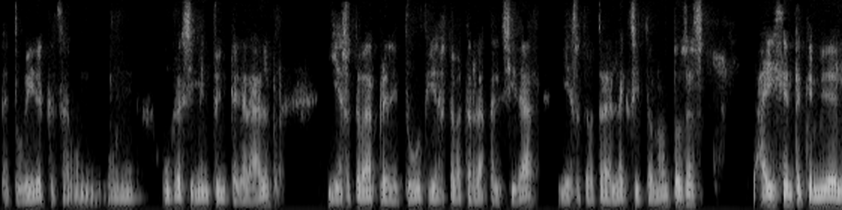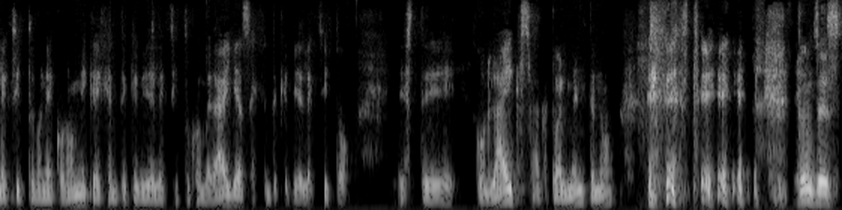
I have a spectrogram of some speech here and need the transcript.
de tu vida, que sea un, un, crecimiento integral y eso te va a dar plenitud y eso te va a traer la felicidad y eso te va a traer el éxito, ¿no? Entonces, hay gente que mide el éxito de manera económica, hay gente que mide el éxito con medallas, hay gente que mide el éxito este, con likes actualmente, ¿no? Este, entonces,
